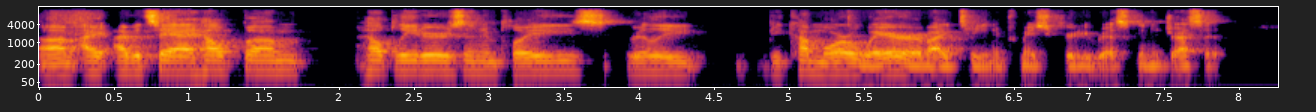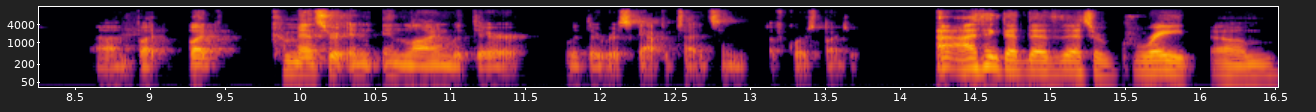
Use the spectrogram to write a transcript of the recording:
Um, I, I, would say I help um, help leaders and employees really become more aware of IT and information security risk and address it, uh, but but commensurate in, in line with their with their risk appetites and of course budget. I think that, that that's a great um,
